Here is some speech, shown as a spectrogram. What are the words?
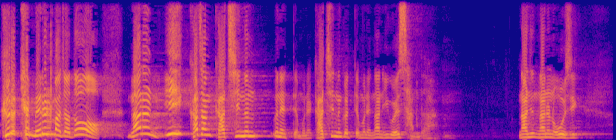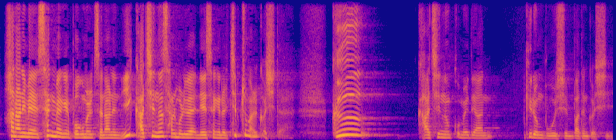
그렇게 매를 맞아도 나는 이 가장 가치 있는 은혜 때문에 가치 있는 것 때문에 난 이거에 산다. 나는, 나는 오직 하나님의 생명의 복음을 전하는 이 가치 있는 삶을 위해 내 생애를 집중할 것이다. 그 가치 있는 꿈에 대한 기름 부으심 받은 것이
